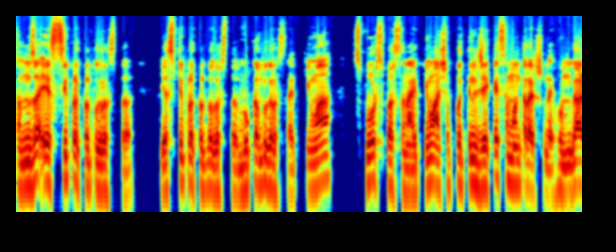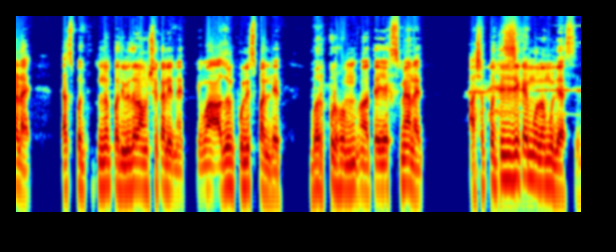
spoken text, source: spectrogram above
समजा एस सी प्रकल्पग्रस्त एस टी प्रकल्पग्रस्त भूकंपग्रस्त आहेत किंवा स्पोर्ट्स पर्सन आहेत किंवा अशा पद्धतीने जे काही समांतर आरक्षण आहे होमगार्ड आहे त्याच पद्धतीनं पदवीधर अंशकालीन आहेत किंवा अजून पोलीस पाल्ले आहेत भरपूर होम ते एक्समॅन आहेत अशा पद्धतीची जे काही मुलं मुली असतील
